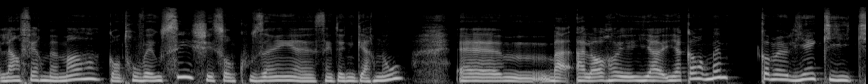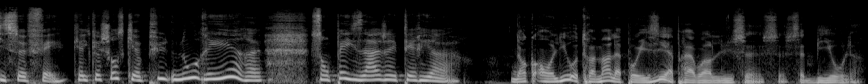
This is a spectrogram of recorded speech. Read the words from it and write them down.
l'enfermement qu'on trouvait aussi chez son cousin euh, Saint-Denis Garneau. Euh, bah, alors, il y a, il y a quand même comme un lien qui, qui se fait, quelque chose qui a pu nourrir son paysage intérieur. Donc, on lit autrement la poésie après avoir lu ce- ce- cette bio-là.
